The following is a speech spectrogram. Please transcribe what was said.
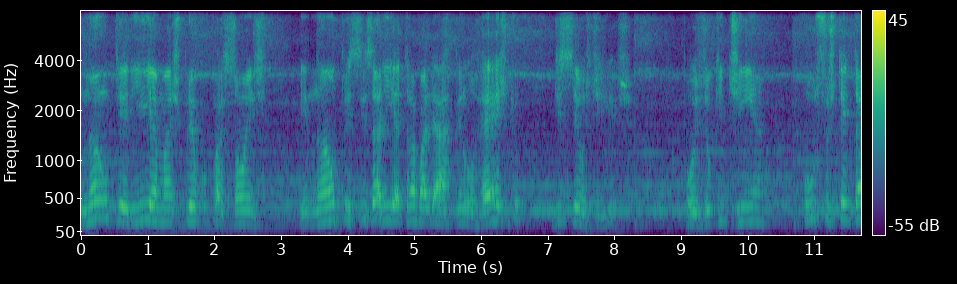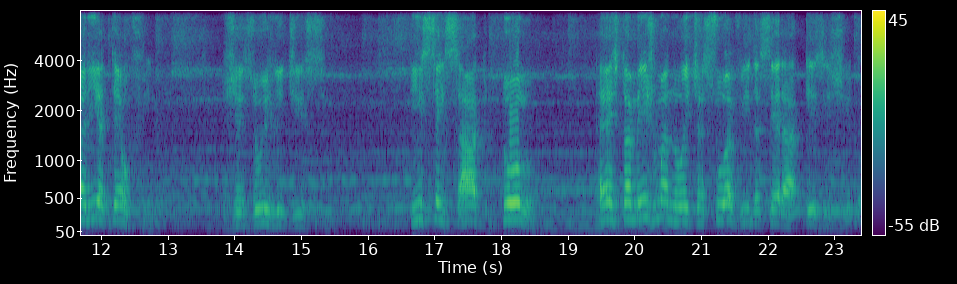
não teria mais preocupações e não precisaria trabalhar pelo resto de seus dias, pois o que tinha o sustentaria até o fim. Jesus lhe disse: Insensato, tolo, esta mesma noite a sua vida será exigida.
